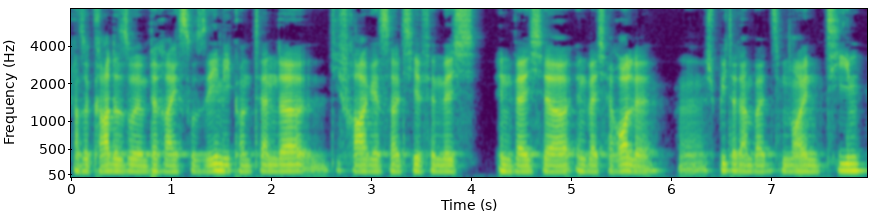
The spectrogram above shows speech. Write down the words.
Also gerade so im Bereich so Semi-Contender, die Frage ist halt hier für mich, in welcher, in welcher Rolle äh, spielt er dann bei diesem neuen Team.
